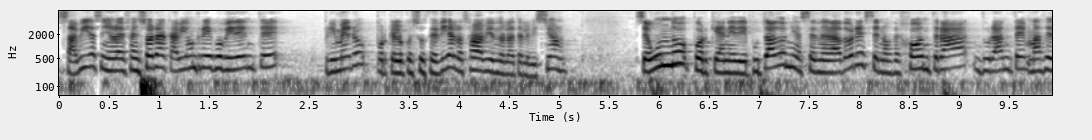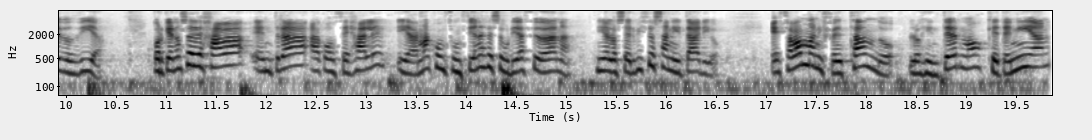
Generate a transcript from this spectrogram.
sabía, señora defensora, que había un riesgo evidente, primero, porque lo que sucedía lo estaba viendo en la televisión. Segundo, porque a ni diputados ni a senadores se nos dejó entrar durante más de dos días. Porque no se dejaba entrar a concejales y además con funciones de seguridad ciudadana, ni a los servicios sanitarios. Estaban manifestando los internos que tenían,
